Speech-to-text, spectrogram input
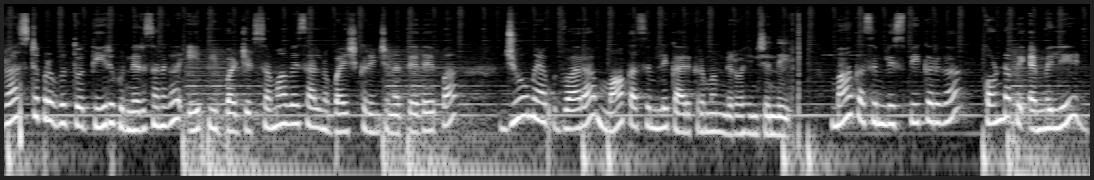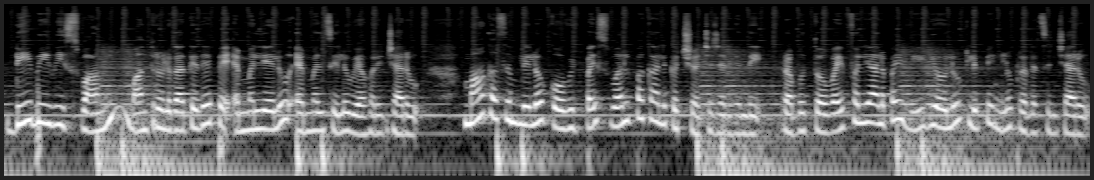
రాష్ట్ర ప్రభుత్వ తీరుకు నిరసనగా ఏపీ బడ్జెట్ సమావేశాలను బహిష్కరించిన తెదేపా జూమ్ యాప్ ద్వారా మాక్ అసెంబ్లీ కార్యక్రమం నిర్వహించింది. మాక్ అసెంబ్లీ స్పీకర్గా కొండపి ఎమ్మెల్యే డిబివి స్వామి మంత్రులుగా తెదేపే ఎమ్మెల్యేలు ఎమ్మెల్సీలు వ్యవహరించారు. మాక్ అసెంబ్లీలో కోవిడ్పై స్వల్పకాలిక చర్చ జరిగింది. ప్రభుత్వ వైఫల్యాలపై వీడియోలు క్లిప్పింగ్లు ప్రదర్శించారు.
